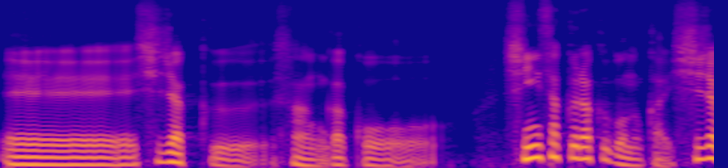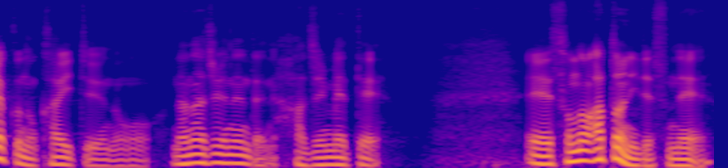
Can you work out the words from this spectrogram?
えー、紫尺さんがこう新作落語の会紫尺の会というのを70年代に始めて、えー、その後にですね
